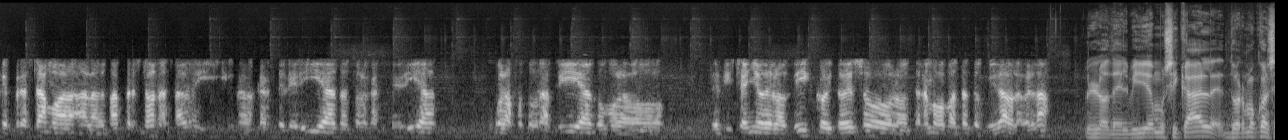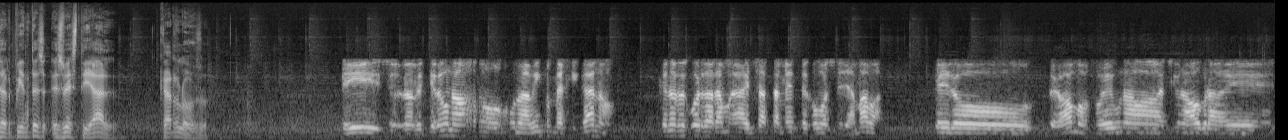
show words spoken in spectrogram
expresamos a, las demás personas, ¿sabes? Y la cartelería, tanto la cartelería como la fotografía, como el diseño de los discos y todo eso lo tenemos bastante cuidado, la verdad. Lo del vídeo musical Duermo con serpientes es bestial, Carlos. Sí, se lo hicieron unos, unos amigos mexicanos, que no recuerdo exactamente cómo se llamaba, pero, pero vamos, fue una, así una obra de,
